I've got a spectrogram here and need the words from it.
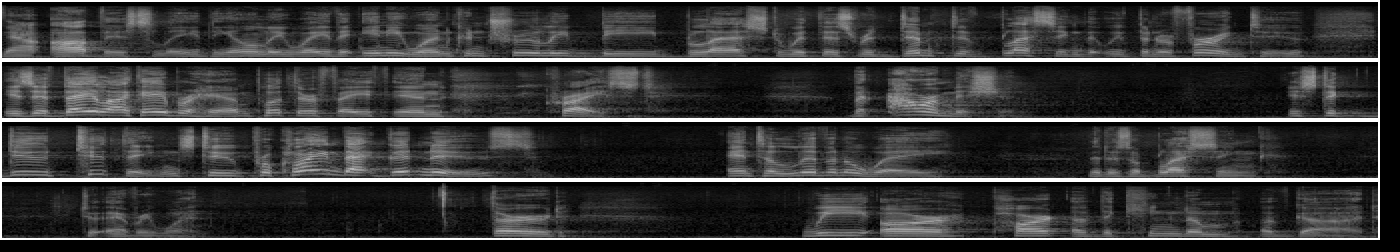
Now, obviously, the only way that anyone can truly be blessed with this redemptive blessing that we've been referring to is if they, like Abraham, put their faith in Christ. But our mission is to do two things to proclaim that good news and to live in a way that is a blessing to everyone. Third, we are part of the kingdom of God,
